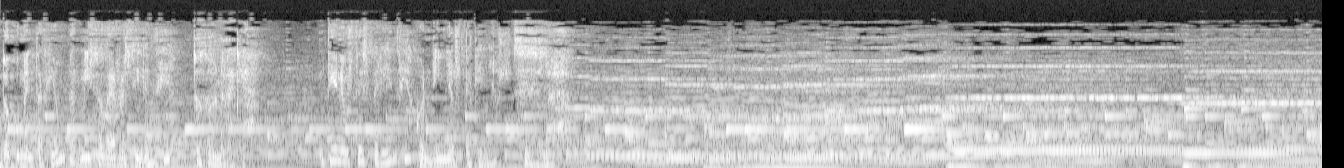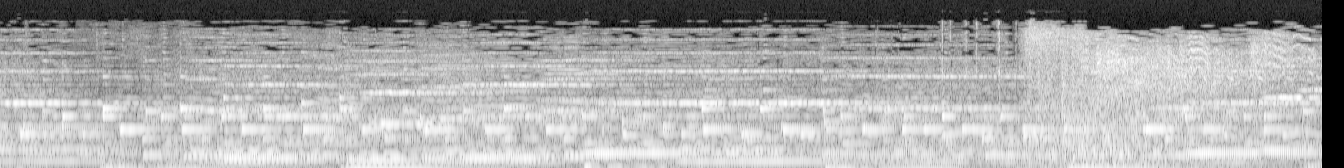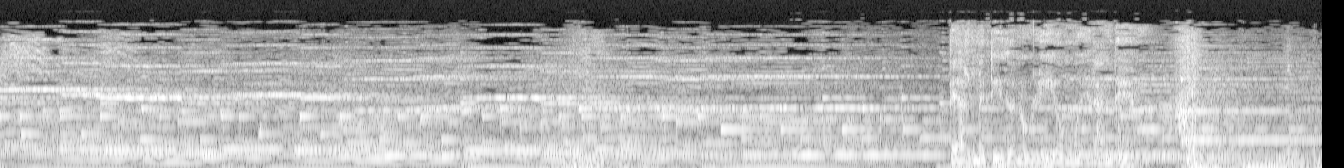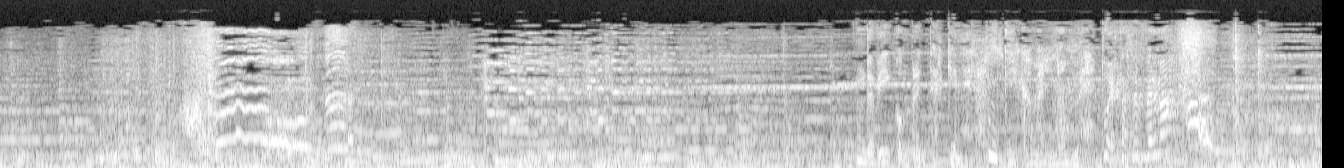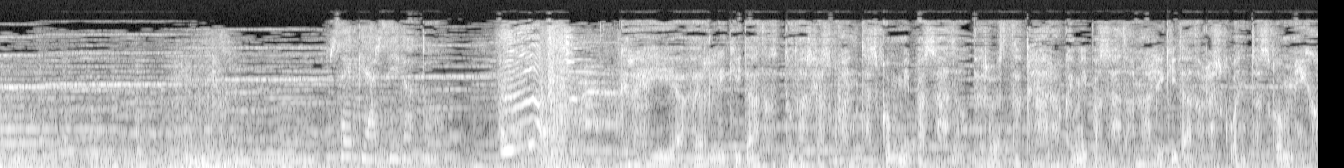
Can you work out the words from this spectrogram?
¿Documentación? ¿Permiso de residencia? Todo en regla. ¿Tiene usted experiencia con niños pequeños? Sí, señora. Te has metido en un lío muy grande. Debí comprender quién eras. Dígame el nombre. ¿Tú estás enferma? Sé que has sido tú. Creí haber liquidado todas las cuentas con mi pasado, pero está claro que mi pasado no ha liquidado las cuentas conmigo.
